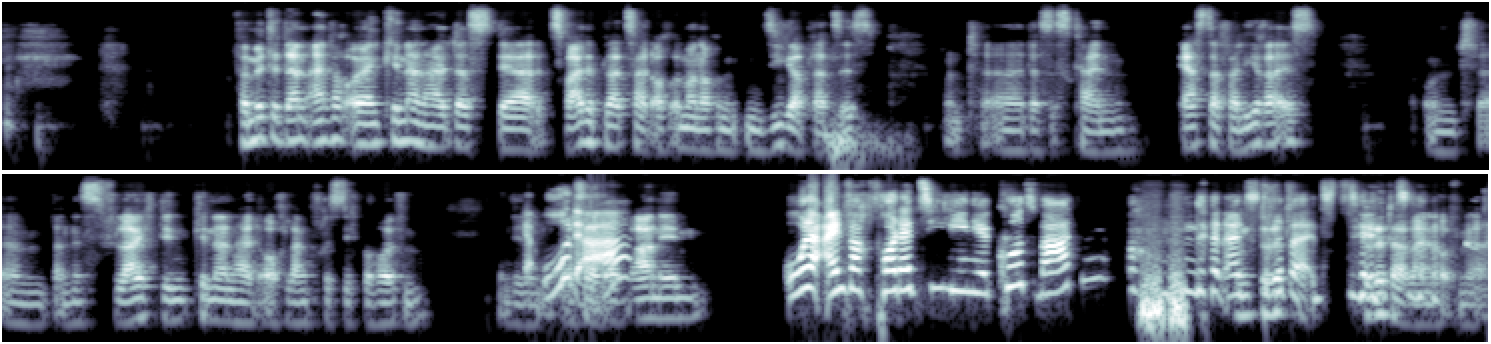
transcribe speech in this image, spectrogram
Vermittelt dann einfach euren Kindern halt, dass der zweite Platz halt auch immer noch ein, ein Siegerplatz ist und äh, dass es kein erster Verlierer ist. Und ähm, dann ist vielleicht den Kindern halt auch langfristig geholfen. Wenn sie ja, oder, halt wahrnehmen. oder einfach vor der Ziellinie kurz warten und dann als und Dritter ins Zelt. Dritter reinlaufen, ja.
